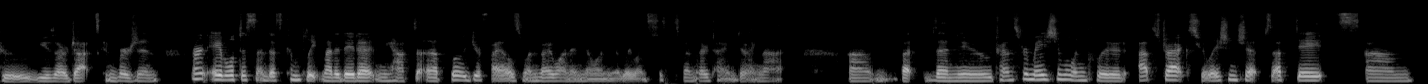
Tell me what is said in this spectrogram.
who use our JATS conversion aren't able to send us complete metadata and you have to upload your files one by one and no one really wants to spend their time doing that. Um, but the new transformation will include abstracts, relationships, updates, um,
